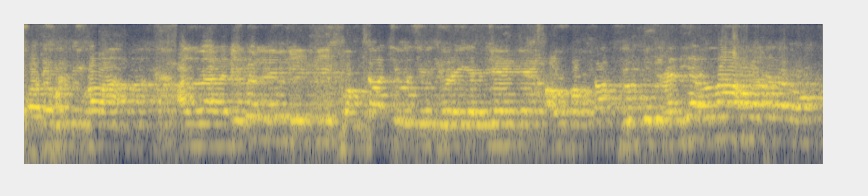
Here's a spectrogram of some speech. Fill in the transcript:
সদবর্তী হওয়া আল্লাহ নবী বললেন কি মক্কা ছেড়ে চলে তাআলা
